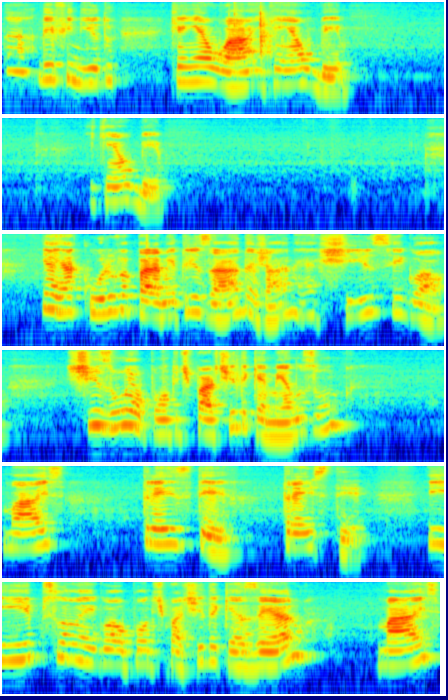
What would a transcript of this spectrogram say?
Tá definido quem é o A e quem é o B. E quem é o B. E aí a curva parametrizada já, né? x igual. x1 é o ponto de partida, que é menos 1, mais 3t. 3t e y é igual ao ponto de partida, que é zero, mais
